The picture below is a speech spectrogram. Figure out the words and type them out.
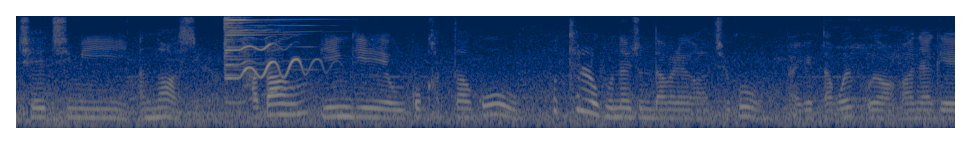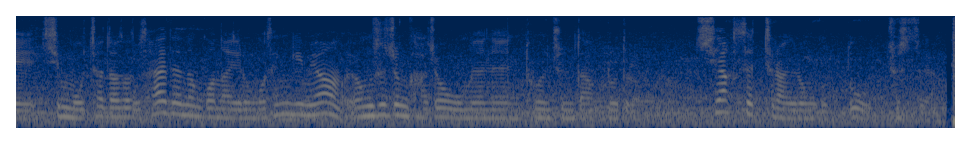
제 짐이 안 나왔어요. 다다음 비행기에 올 것 같다고 호텔로 보내준다 그래가지고 알겠다고 했고요. 만약에 짐 못 찾아서 뭐 사야 되는 거나 이런 거 생기면 영수증 가져오면은 돈 준다 그러더라고요. 치약 세트랑 이런 것도 줬어요.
